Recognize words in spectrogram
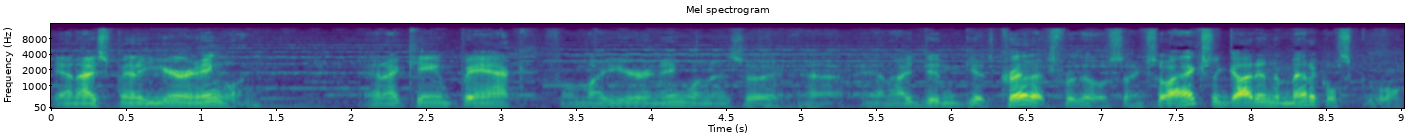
and I spent a year in England. And I came back from my year in England as a, uh, and I didn't get credits for those things. So I actually got into medical school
